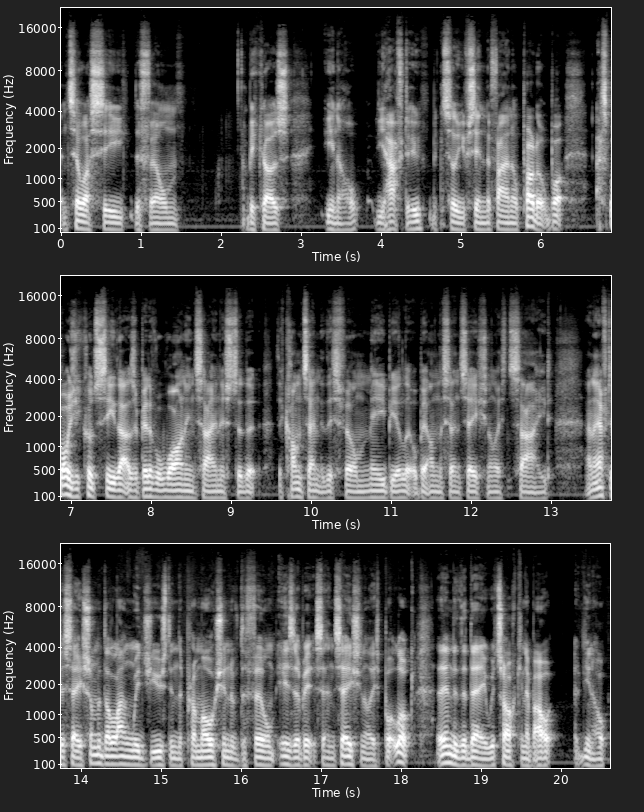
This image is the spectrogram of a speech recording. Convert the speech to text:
until I see the film because you know, you have to until you've seen the final product. But I suppose you could see that as a bit of a warning sign as to that the content of this film may be a little bit on the sensationalist side. And I have to say, some of the language used in the promotion of the film is a bit sensationalist. But look, at the end of the day, we're talking about, you know,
